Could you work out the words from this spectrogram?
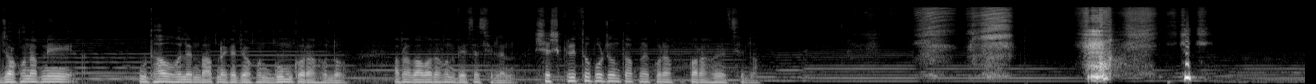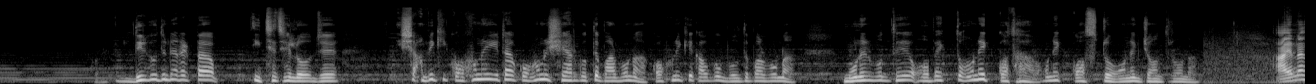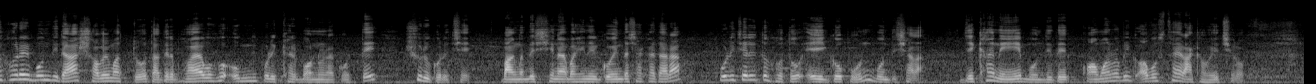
যখন আপনি উধাও হলেন বা আপনাকে যখন গুম করা হলো, আপনার বাবা তখন বেঁচে ছিলেন। শেষকৃত্য পর্যন্ত আপনার করা করা হয়েছিল। দীর্ঘদিনের একটা ইচ্ছে ছিল যে আমি কি কখনোই এটা কখনোই শেয়ার করতে পারব না? কখনোই কি কাউকে বলতে পারব না? মনের মধ্যে অব্যক্ত অনেক কথা, অনেক কষ্ট, অনেক যন্ত্রণা। আয়নাঘরের বন্দিরা সবেমাত্র তাদের ভয়াবহ অগ্নি পরীক্ষার বর্ণনা করতে শুরু করেছে। বাংলাদেশ সেনাবাহিনীর গোয়েন্দা শাখা দ্বারা পরিচালিত হতো এই গোপন বন্দিশালা, যেখানে বন্দীদের অমানবিক অবস্থায় রাখা হয়েছিল।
